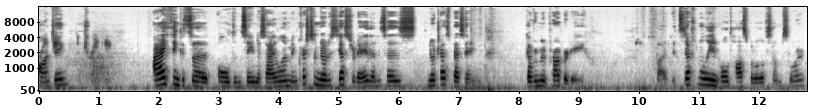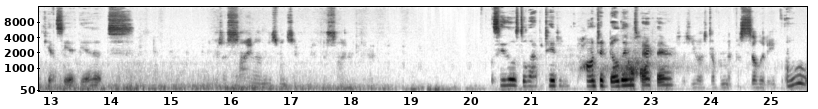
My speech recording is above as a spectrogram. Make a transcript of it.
Haunting? Intriguing. I think it's an old insane asylum, and Kristen noticed yesterday that it says no trespassing, government property. But it's definitely an old hospital of some sort. Can't see it yet. A sign on this one. So the sign. See those dilapidated, haunted buildings back there? It says U.S. government facility. Oh.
